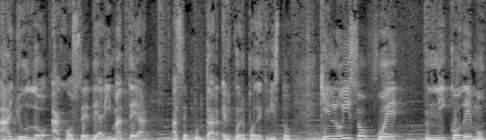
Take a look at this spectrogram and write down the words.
ayudó a José de Arimatea a sepultar el cuerpo de Cristo. Quien lo hizo fue Nicodemo.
